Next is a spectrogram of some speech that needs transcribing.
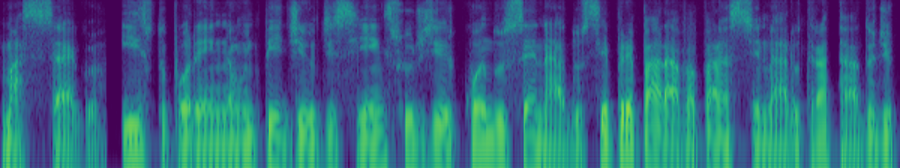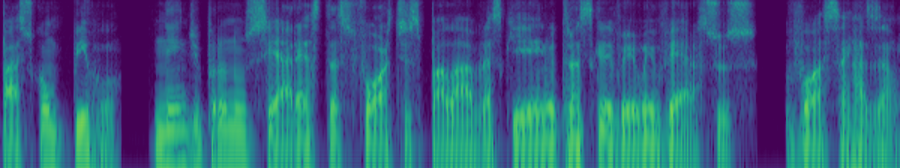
mas cego. Isto porém não impediu de se insurgir quando o Senado se preparava para assinar o Tratado de Paz com Pirro, nem de pronunciar estas fortes palavras que Enio transcreveu em versos. Vossa razão,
